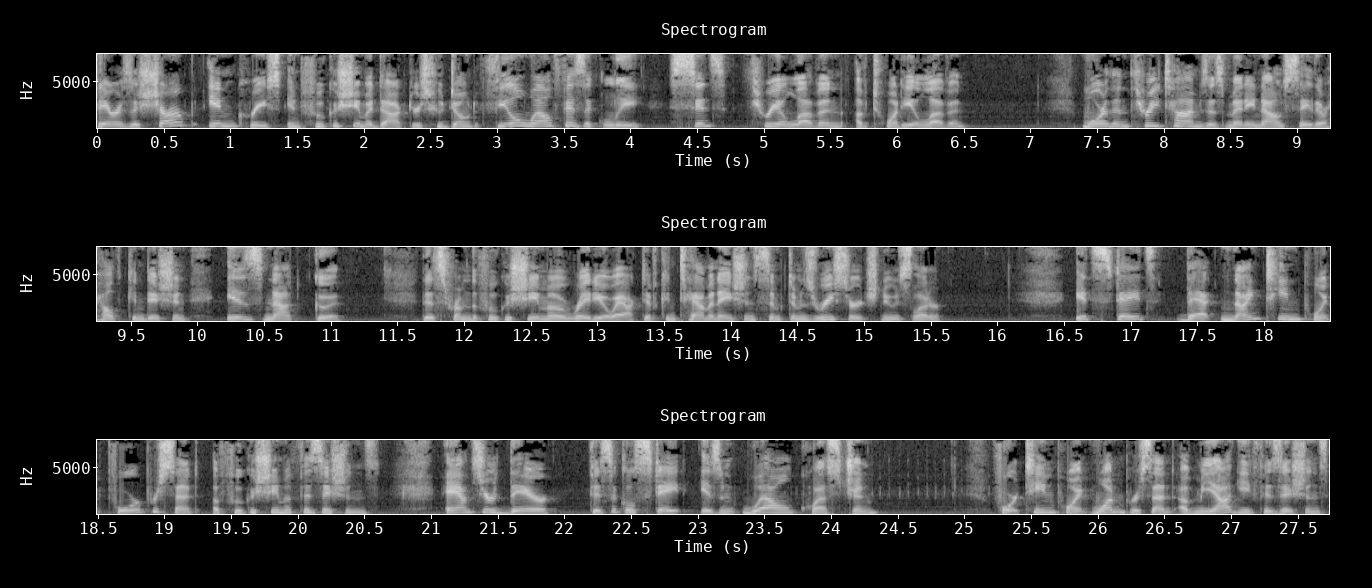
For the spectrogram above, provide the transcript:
There is a sharp increase in Fukushima doctors who don't feel well physically since 311 of 2011. More than three times as many now say their health condition is not good. This from the Fukushima Radioactive Contamination Symptoms Research newsletter. It states that 19.4% of Fukushima physicians answered their physical state isn't well question. 14.1% of Miyagi physicians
